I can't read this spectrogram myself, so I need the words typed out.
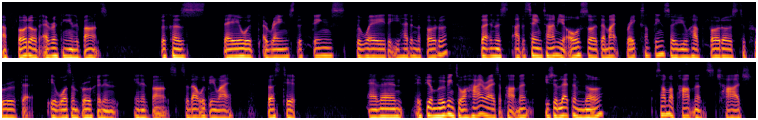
a photo of everything in advance because they would arrange the things the way that you had in the photo. But in this, at the same time, you also they might break something, so you have photos to prove that it wasn't broken in in advance. So that would be my first tip. And then if you're moving to a high-rise apartment, you should let them know. Some apartments charge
